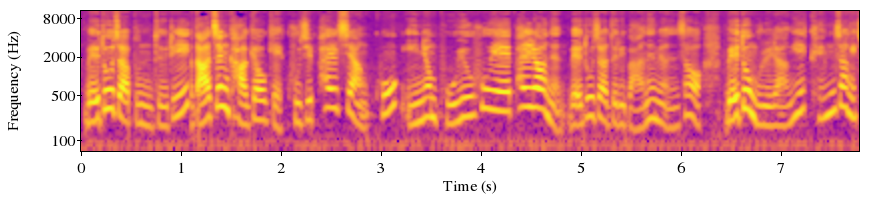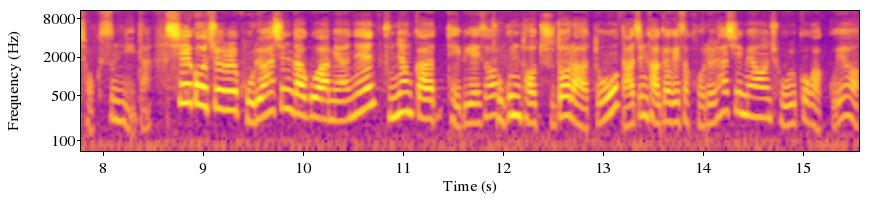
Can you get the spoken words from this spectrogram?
매도자분들이 낮은 가격에 굳이 팔지 않고 2년 보유 후에 팔려는 매도자들이 많으면서 매도 물량이 굉장히 적습니다. 실 실거주를 고려하신다고 하면은 분양가 대비해서 조금 더 주더라도 낮은 가격에서 거래를 하시면 좋을 것 같고요.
